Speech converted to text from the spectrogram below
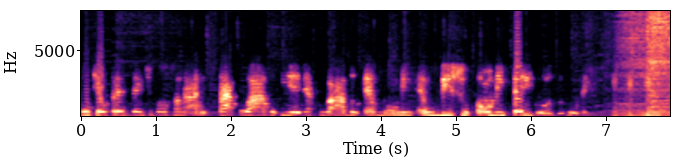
porque o presidente Bolsonaro está acuado e ele acuado é um homem, é um bicho homem perigoso, Rubens.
